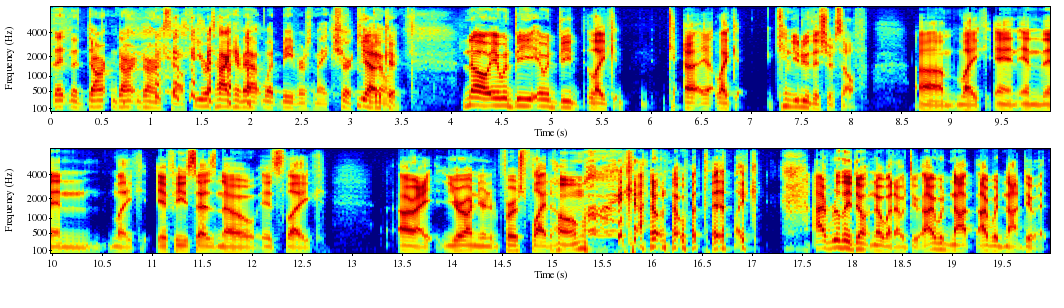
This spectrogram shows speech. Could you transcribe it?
the, the darn darn darn self. You were talking about what beavers make. Sure, keep yeah. going. Okay. No, it would be it would be like uh, like can you do this yourself? Um, like and and then like if he says no, it's like all right, you're on your first flight home. like I don't know what the like I really don't know what I would do. I would not I would not do it.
